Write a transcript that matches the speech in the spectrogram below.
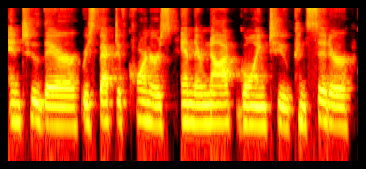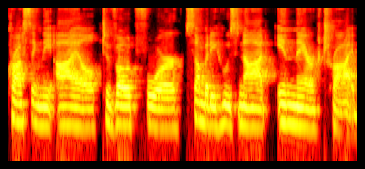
into their respective corners and they're not going to consider crossing the aisle to vote for somebody who's not in their tribe.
